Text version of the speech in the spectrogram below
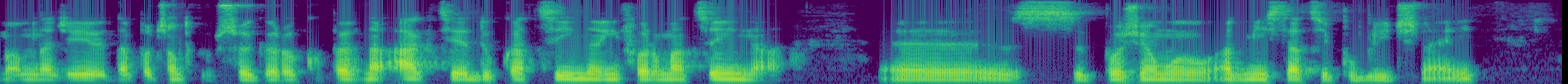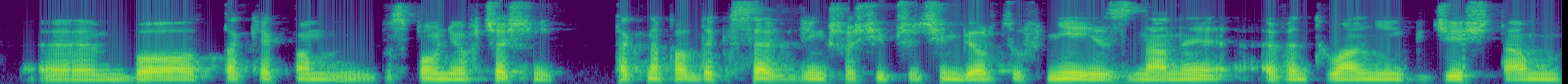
mam nadzieję na początku przyszłego roku, pewna akcja edukacyjno-informacyjna e, z poziomu administracji publicznej, e, bo tak jak Pan wspomniał wcześniej, tak naprawdę KSEF w większości przedsiębiorców nie jest znany, ewentualnie gdzieś tam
